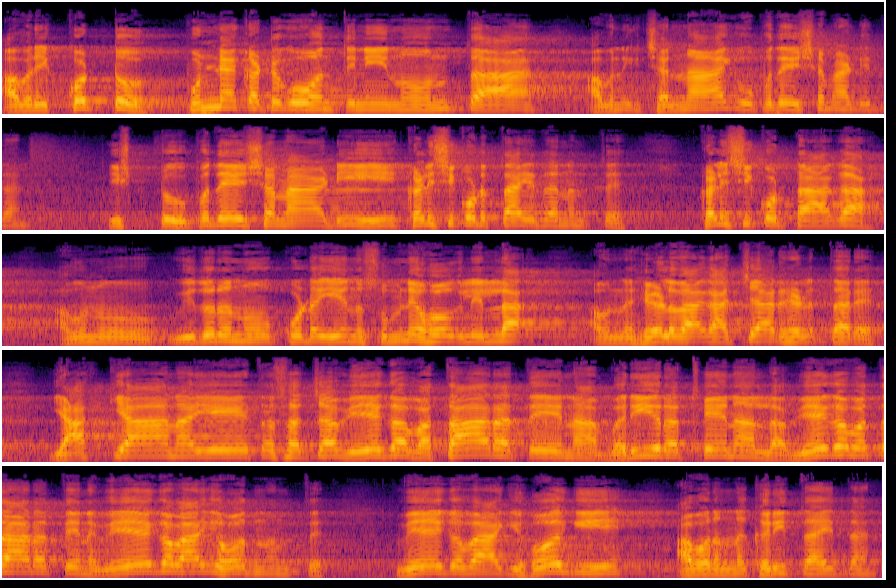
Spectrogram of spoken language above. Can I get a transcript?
ಅವರಿಗೆ ಕೊಟ್ಟು ಪುಣ್ಯ ಕಟ್ಟುವಂತೆ ನೀನು ಅಂತ ಅವನಿಗೆ ಚೆನ್ನಾಗಿ ಉಪದೇಶ ಮಾಡಿದ್ದಾನೆ. ಇಷ್ಟು ಉಪದೇಶ ಮಾಡಿ ಕಳಿಸಿಕೊಡ್ತಾ ಇದ್ದಾನಂತೆ. ಕಳಿಸಿಕೊಟ್ಟಾಗ ಅವನು ವಿದುರನು ಕೂಡ ಏನು ಸುಮ್ಮನೆ ಹೋಗಲಿಲ್ಲ. ಅವನು ಹೇಳುವಾಗ ಆಚಾರ್ಯ ಹೇಳ್ತಾರೆ ಯಾಕ್ಯಾನ ಏತ ಸಚ ವೇಗವತಾರತೇನ, ಬರೀ ರಥೇನ ಅಲ್ಲ, ವೇಗವತಾರತೇನ, ವೇಗವಾಗಿ ಹೋದನಂತೆ, ವೇಗವಾಗಿ ಹೋಗಿ ಅವರನ್ನು ಕರೀತಾ ಇದ್ದಾನೆ.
